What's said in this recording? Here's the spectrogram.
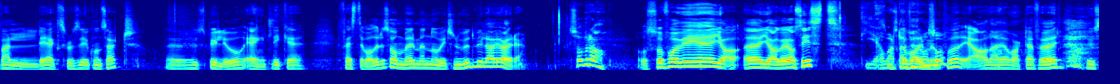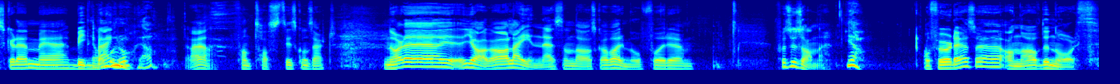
veldig eksklusiv konsert. Eh, Hun spiller jo egentlig ikke festivaler i sommer, men Norwegian Wood vil hun gjøre. Så bra. Og så får vi ja, eh, Jaga Jazzist. De har vært der før også. Ja, de har vært der før. Husker det med Big Bang. moro, ja. Ja, ja. Fantastisk konsert. Nå er det Jaga aleine som da skal varme opp for, eh, for Susanne. Ja. Og før det så er Anna of the North.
